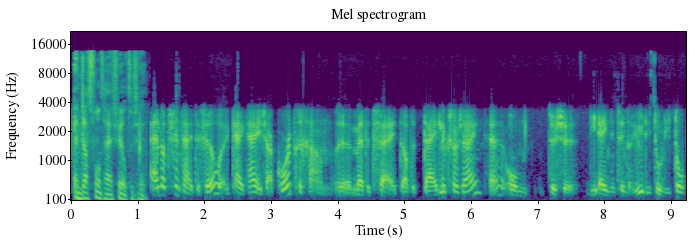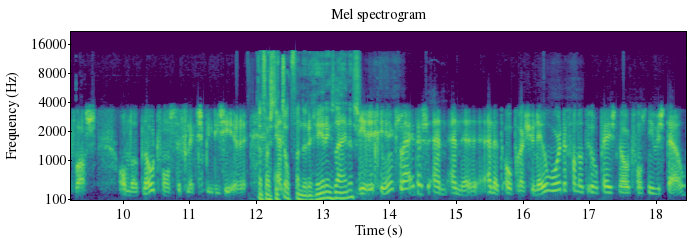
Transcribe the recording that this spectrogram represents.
En dat vond hij veel te veel? En dat vindt hij te veel. Kijk, hij is akkoord gegaan uh, met het feit dat het tijdelijk zou zijn... Hè, om tussen die 21 juli, toen die top was, om dat noodfonds te flexibiliseren. Dat was die en top van de regeringsleiders? Die regeringsleiders en, en, uh, en het operationeel worden van het Europees noodfonds Nieuwe Stijl.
